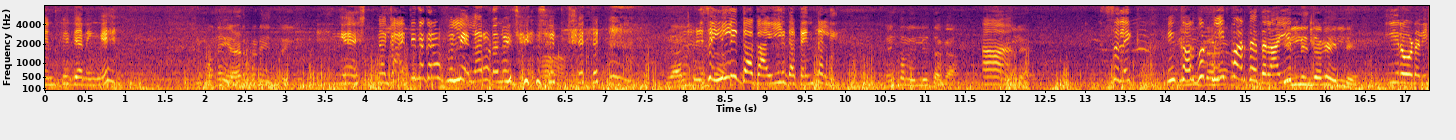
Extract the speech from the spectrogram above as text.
ನೆನಪಿದ್ಯಾ ನಿಂಗೆ? ಮನೆ ಎರಡು ಕಡೆ ಇತ್ತು ಇಲ್ಲಿ. ಎಷ್ಟು ಗಾಯತ್ರಿ ನಗರ ಫುಲ್ ಎಲ್ಲ ರೋಡಲ್ಲೂ ಇತ್ತು ಸೊ ಇಲ್ಲಿದ್ದಾಗ ಇಲ್ಲಿದ್ದ ಟೆಂತಲ್ಲಿ ಸೊ ಲೈಕ್ ನೀನು ಕರ್ಬಿಟ್ಟು ಮೀಟ್ ಮಾಡ್ತಾ ಇದ್ದಲ್ಲ? ಇಲ್ಲಿದ್ದಾಗ ಇಲ್ಲಿ. ಈ ರೋಡಲ್ಲಿ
